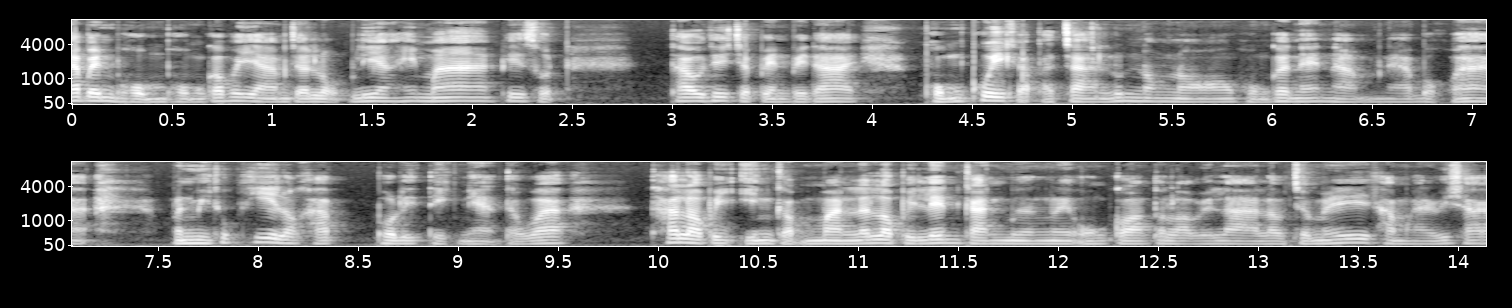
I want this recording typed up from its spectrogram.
ถ้าเป็นผมผมก็พยายามจะหลบเลี่ยงให้มากที่สุดเท่าที่จะเป็นไปได้ ผมคุยกับอาจารย์รุ่นน้องๆ ผมก็แนะนำนะ บอกว่ามันมีทุกที่แล้วครับ politics เนี่ยแต่ว่า ถ้าเราไปอินกับมันแล้วเราไปเล่นการเมืองในองค์กรตลอดเวลา เราจะไม่ได้ทำงานวิชา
